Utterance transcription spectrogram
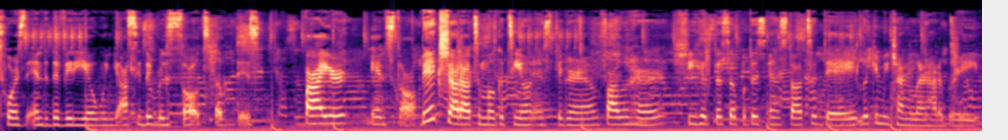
towards the end of the video when y'all see the results of this fire install. Big shout out to Mocha T on Instagram. Follow her. She hooked us up with this install today. Look at me trying to learn how to braid.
